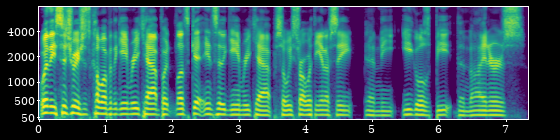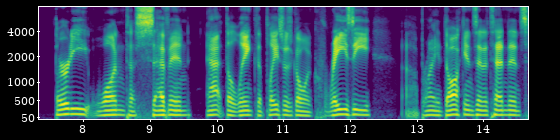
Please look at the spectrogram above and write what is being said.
when these situations come up in the game recap, but let's get into the game recap. So, we start with the NFC, and the Eagles beat the Niners 31 to 7 at the Linc. The place was going crazy. Uh, Brian Dawkins in attendance.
